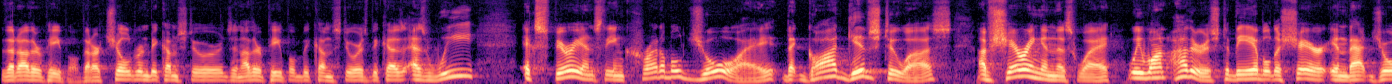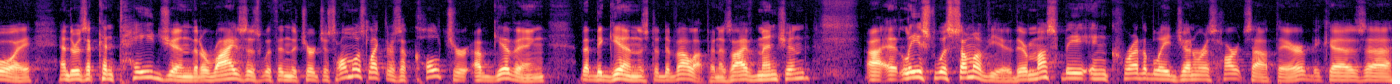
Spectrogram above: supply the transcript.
that other people, that our children become stewards and other people become stewards, because as we experience the incredible joy that God gives to us of sharing in this way, we want others to be able to share in that joy. And there's a contagion that arises within the church. It's almost like there's a culture of giving that begins to develop. And as I've mentioned, uh, at least with some of you, there must be incredibly generous hearts out there because uh,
